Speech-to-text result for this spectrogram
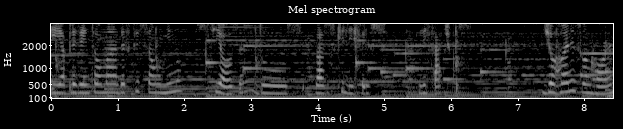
e apresenta uma descrição minuciosa dos vasos quilíferos linfáticos. Johannes van Horn,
